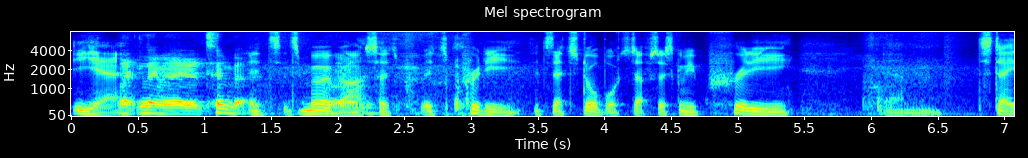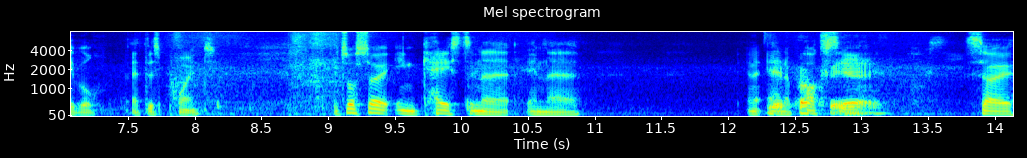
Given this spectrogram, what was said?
yeah, like laminated timber. it's it's mobile, Um, so it's it's pretty. It's that store bought stuff, so it's gonna be pretty um, stable at this point. It's also encased in a in a in, a, the an epoxy, yeah. so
